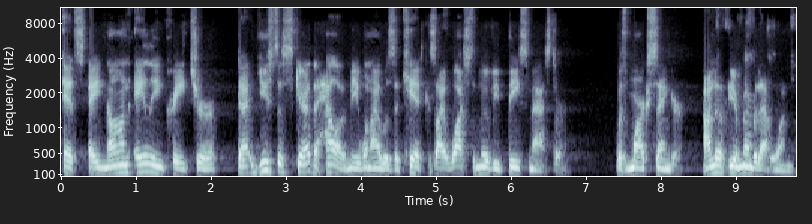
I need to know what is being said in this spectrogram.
it's a non-alien creature that used to scare the hell out of me when i was a kid because i watched the movie beastmaster with Marc Singer I don't know if you remember that one.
